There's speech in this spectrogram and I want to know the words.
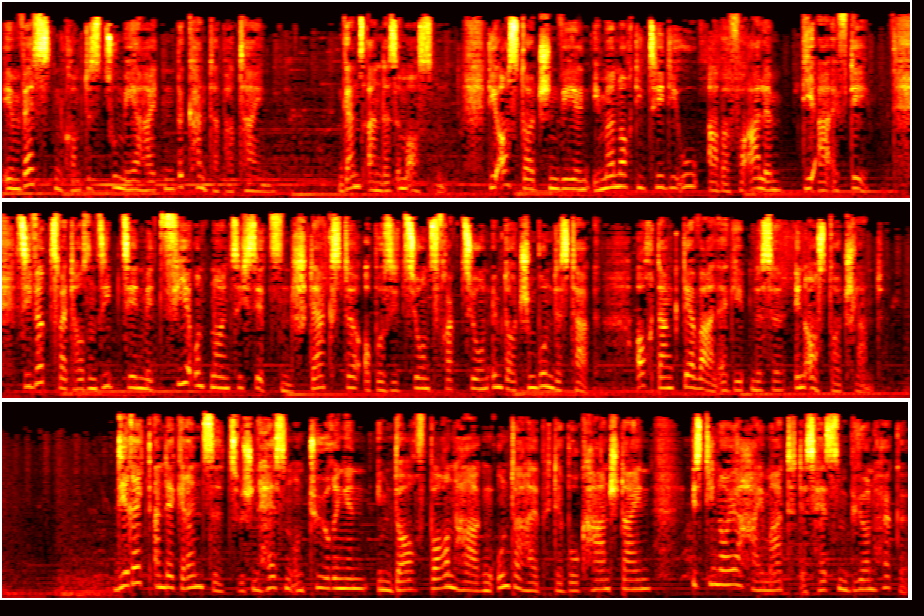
Im Westen kommt es zu Mehrheiten bekannter Parteien. Ganz anders im Osten. Die Ostdeutschen wählen immer noch die CDU, aber vor allem die AfD. Sie wird 2017 mit 94 Sitzen stärkste Oppositionsfraktion im Deutschen Bundestag, auch dank der Wahlergebnisse in Ostdeutschland. Direkt an der Grenze zwischen Hessen und Thüringen, im Dorf Bornhagen unterhalb der Burg Hahnstein, ist die neue Heimat des Hessen Björn Höcke,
